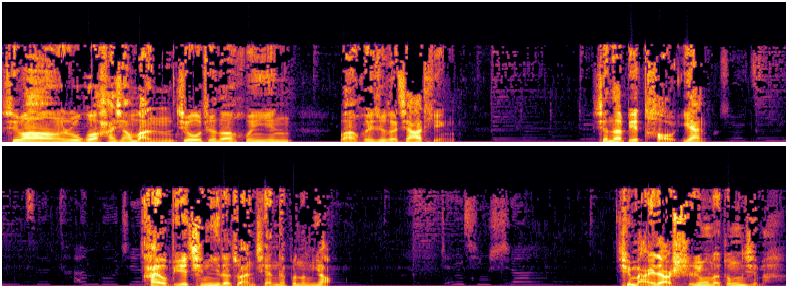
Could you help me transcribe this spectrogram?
希望如果还想挽救这段婚姻，挽回这个家庭，现在别讨厌，还有别轻易的转钱，他不能要，去买一点实用的东西吧。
